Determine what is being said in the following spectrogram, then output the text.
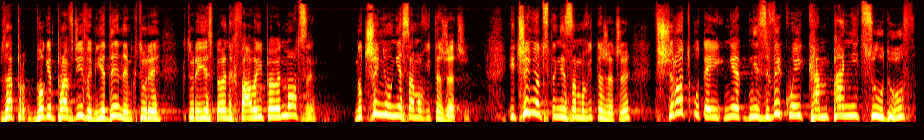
za Bogiem prawdziwym, jedynym, który, który jest pełen chwały i pełen mocy. No czynił niesamowite rzeczy. I czyniąc te niesamowite rzeczy, w środku tej nie, niezwykłej kampanii cudów,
